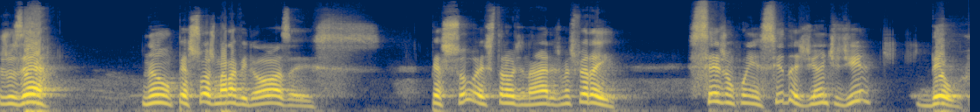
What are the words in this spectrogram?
José. Não. Pessoas maravilhosas pessoas extraordinárias, mas espera aí, sejam conhecidas diante de Deus.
